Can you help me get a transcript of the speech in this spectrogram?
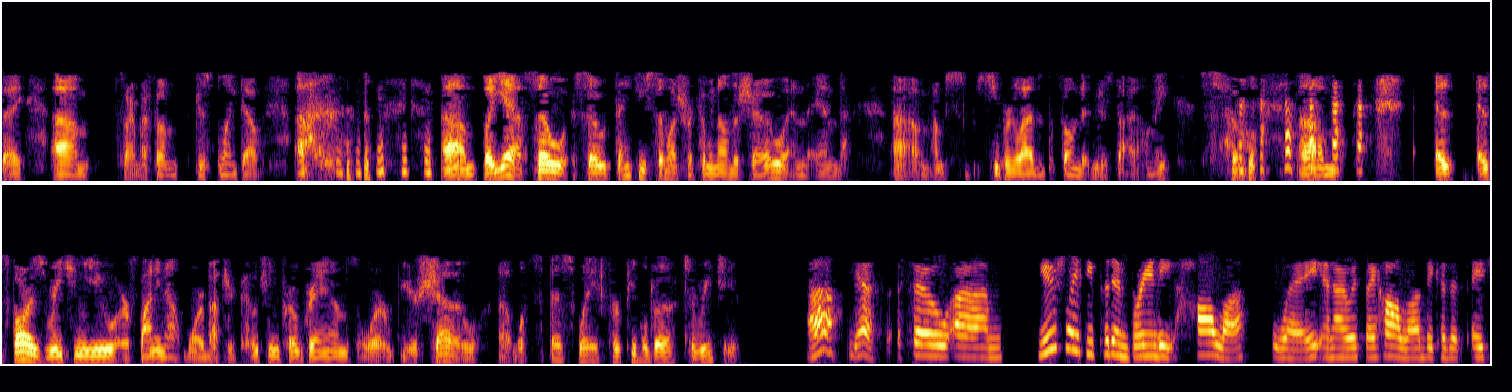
gonna say. Um, sorry, my phone just blinked out. Uh, um, but yeah, so so thank you so much for coming on the show and and um, I'm super glad that the phone didn't just die on me. So, um, as as far as reaching you or finding out more about your coaching programs or your show, uh, what's the best way for people to to reach you? Ah, yes. So um, usually, if you put in Brandy Holla Way, and I always say Holla because it's H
